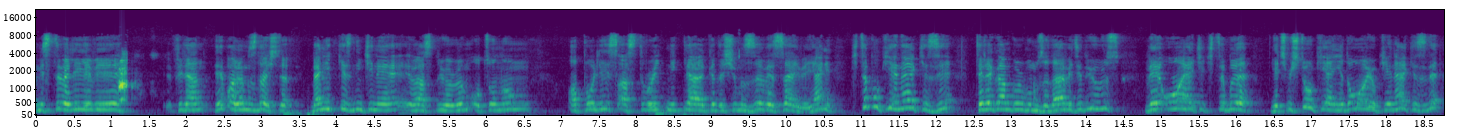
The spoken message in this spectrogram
Mr. Aliyev'i filan hep aramızda işte. Ben ilk kez nickine rastlıyorum. Otonom, Apolis, Asteroid nickli arkadaşımızı vesaire. Yani kitap okuyan herkesi Telegram grubumuza davet ediyoruz. Ve o ayki kitabı geçmişte okuyan ya da o ay okuyan herkesi de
